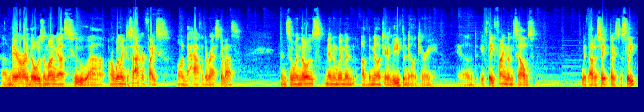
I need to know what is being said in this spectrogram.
Um, there are those among us who uh, are willing to sacrifice on behalf of the rest of us. And so when those men and women of the military leave the military, and if they find themselves without a safe place to sleep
